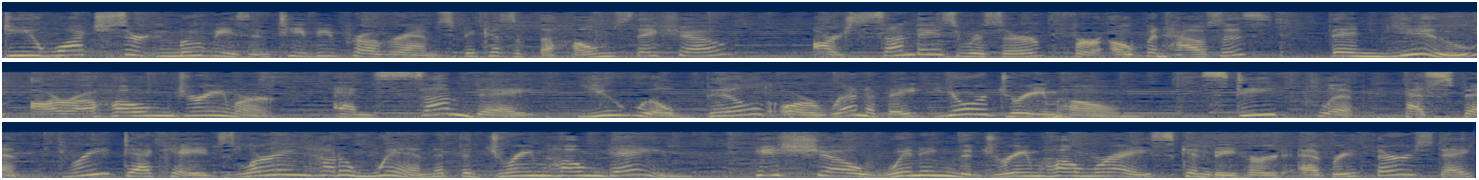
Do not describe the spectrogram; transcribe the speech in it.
Do you watch certain movies and TV programs because of the homes they show? Are Sundays reserved for open houses? Then you are a home dreamer. And someday you will build or renovate your dream home. Steve Clip has spent three decades learning how to win at the dream home game. His show, Winning the Dream Home Race, can be heard every Thursday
